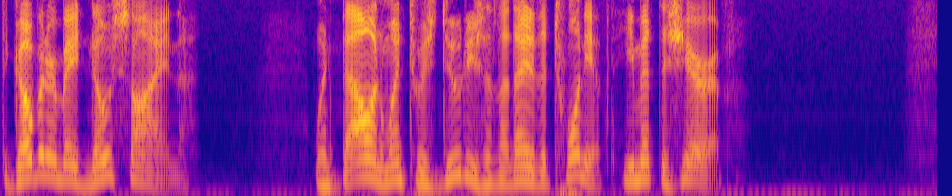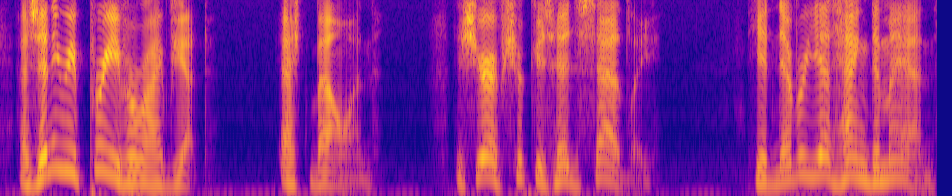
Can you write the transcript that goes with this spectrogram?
the governor made no sign. When Bowen went to his duties on the night of the 20th, he met the sheriff. Has any reprieve arrived yet? asked Bowen. The sheriff shook his head sadly. He had never yet hanged a man,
